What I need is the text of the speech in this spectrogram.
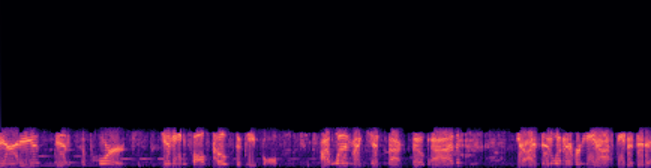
theories and supports giving false hope to people. I wanted my kids back so bad. Yeah, I did whatever he asked me to do.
